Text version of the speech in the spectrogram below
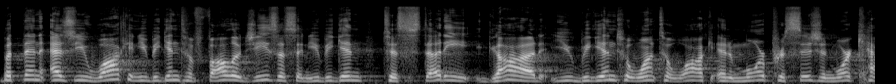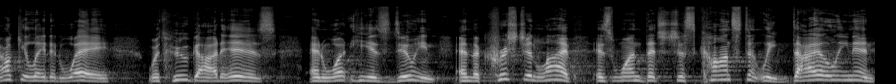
But then, as you walk and you begin to follow Jesus and you begin to study God, you begin to want to walk in a more precision, more calculated way with who God is and what he is doing. And the Christian life is one that's just constantly dialing in,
